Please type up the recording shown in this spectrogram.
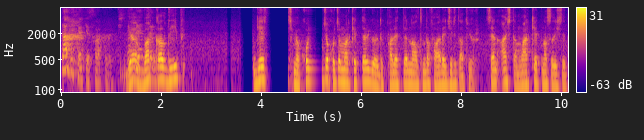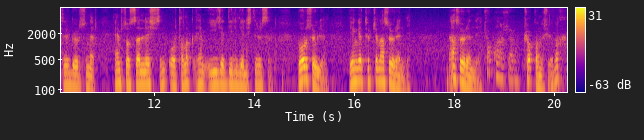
Tabii ki herkes farklı. İşte Ya bakkal deyip geçme. Koca koca marketleri gördük. Paletlerin altında fare cirit atıyor. Sen aç da market nasıl işletilir görsünler. Hem sosyalleşsin ortalık hem iyice dili geliştirirsin. Doğru söylüyorsun. Yenge Türkçe nasıl öğrendi? Nasıl öğrendi? Çok konuşuyorum. Çok konuşuyor bak.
